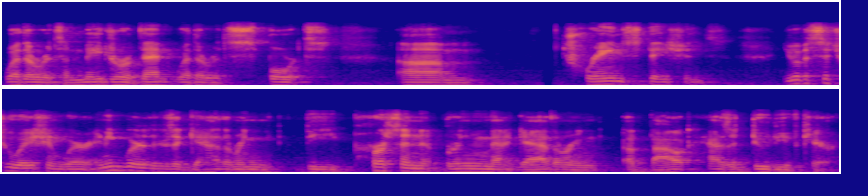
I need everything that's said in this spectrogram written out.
whether it's a major event, whether it's sports, um, train stations. You have a situation where anywhere there's a gathering, the person bringing that gathering about has a duty of care.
